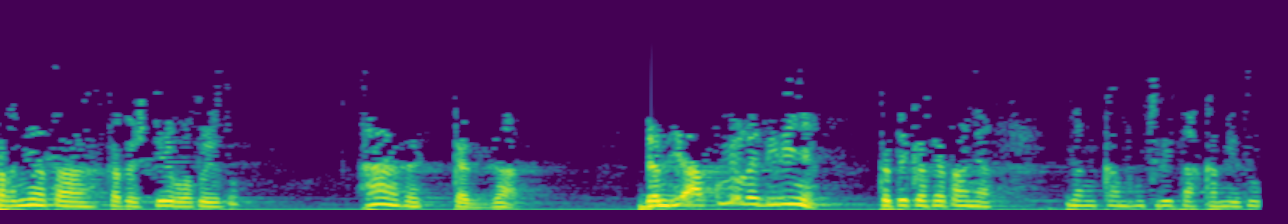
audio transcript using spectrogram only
Ternyata kata Syekh waktu itu, ada kadzab. Dan diakui oleh dirinya. Ketika saya tanya, yang kamu ceritakan itu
